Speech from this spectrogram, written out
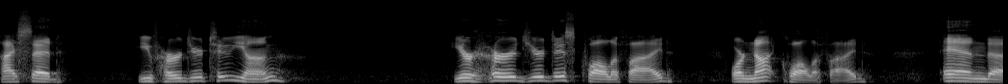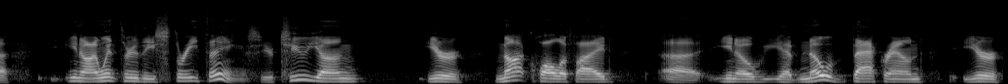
I said, You've heard you're too young. You're heard you're disqualified or not qualified. And, uh, you know, I went through these three things. You're too young, you're not qualified, uh, you know, you have no background, you're,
